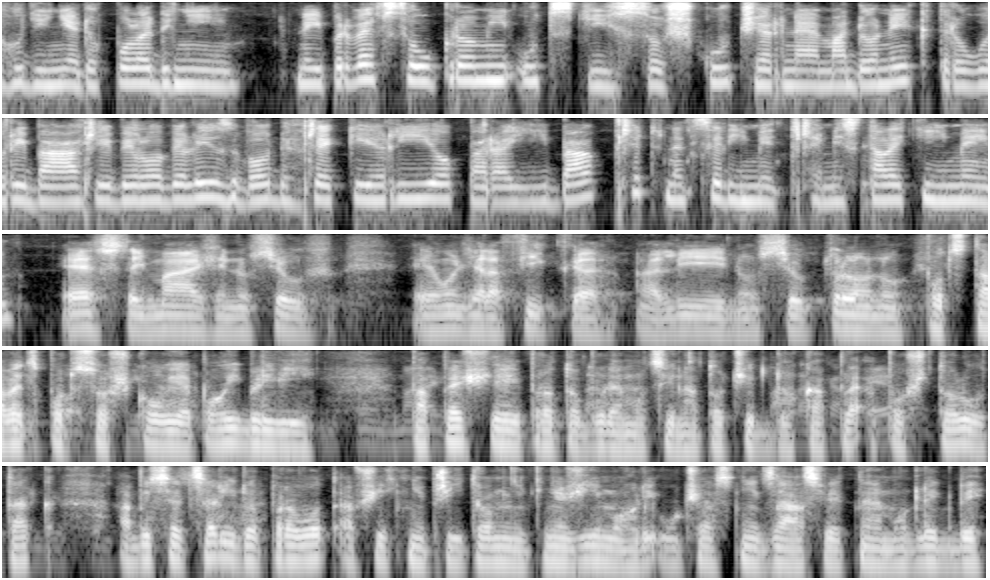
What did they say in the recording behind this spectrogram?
hodině dopolední. Nejprve v soukromí úctí sošku Černé Madony, kterou rybáři vylovili z vod řeky Rio Paraíba před necelými třemi staletími. Podstavec pod soškou je pohyblivý. Papež jej proto bude moci natočit do kaple a poštolů tak, aby se celý doprovod a všichni přítomní kněží mohli účastnit zásvětné modlitby,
